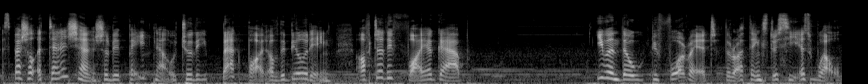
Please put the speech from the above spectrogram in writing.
Special attention should be paid now to the back part of the building after the fire gap, even though before it there are things to see as well.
